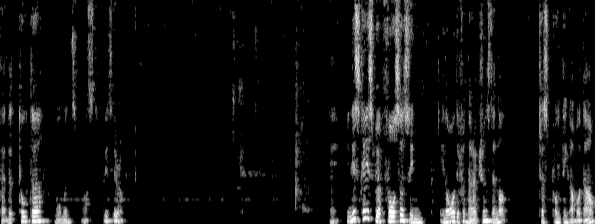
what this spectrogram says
that the total moment must be zero. Okay. In this case, we have forces in, in all different directions. They're not just pointing up or down.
